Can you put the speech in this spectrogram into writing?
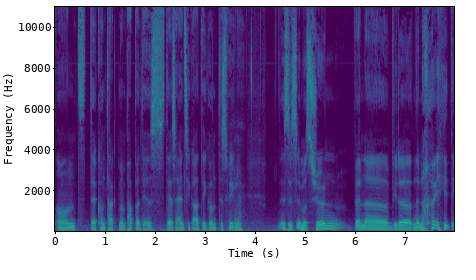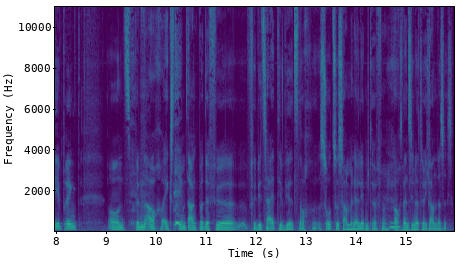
Und der Kontakt mit dem Papa, der ist, der ist einzigartig und deswegen ist es immer schön, wenn er wieder eine neue Idee bringt. Und bin auch extrem dankbar dafür, für die Zeit, die wir jetzt noch so zusammen erleben dürfen. Auch wenn sie natürlich anders ist.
